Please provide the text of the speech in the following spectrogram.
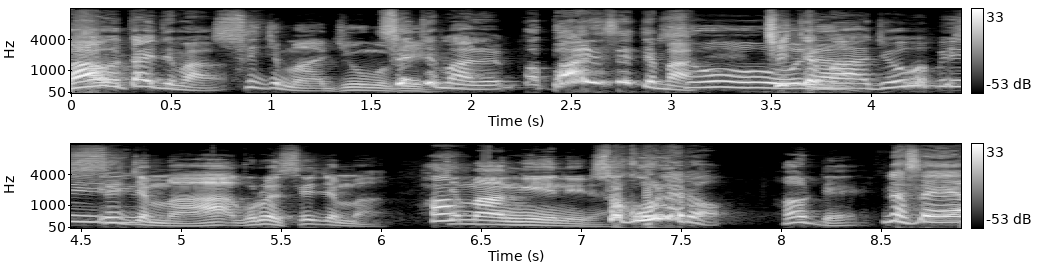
ဘာကိုတိုက်တယ်မှာစစ်ကြမှာအကျိုးမစစ်ပေးကြမှာလဲဘာလို့စစ်ကြမှာဆိုးချစ်ကြမှာလားအကျိုးမပေးစစ်ကြမှာအခုတော့စစ်ကြမှာဟာကျမငင်နေတာစကူလက်တော့ဟုတ်တယ်20ရ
